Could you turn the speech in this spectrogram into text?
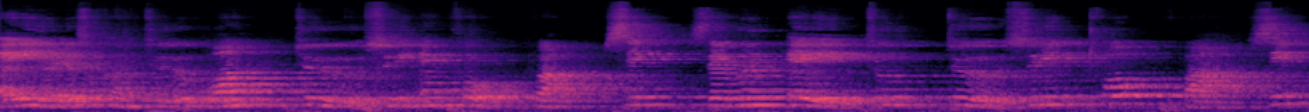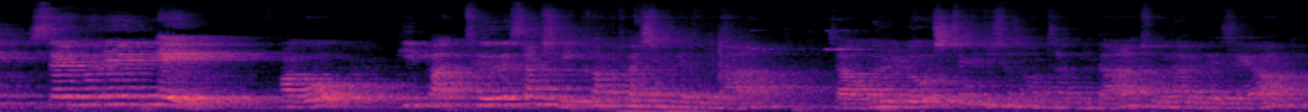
A 16 카운트. 1, 2, 3 and 4. 5, 6, 7, 8. 2, 2, 3, 4, 5, 6, 7 and 8. 하고 B 파트 32 카운트 하시면 됩니다. 자, 오늘도 시청해주셔서 감사합니다. 좋은 하루 되세요.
